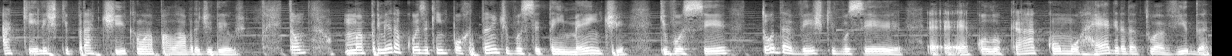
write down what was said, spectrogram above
aqueles que praticam a palavra de Deus. Então, uma primeira coisa que é importante você ter em mente, que você toda vez que você é, é, é colocar como regra da tua vida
